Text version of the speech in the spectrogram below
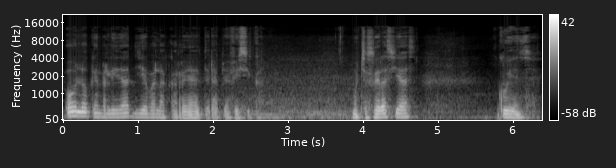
o lo que en realidad lleva la carrera de terapia física. Muchas gracias. Cuídense.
